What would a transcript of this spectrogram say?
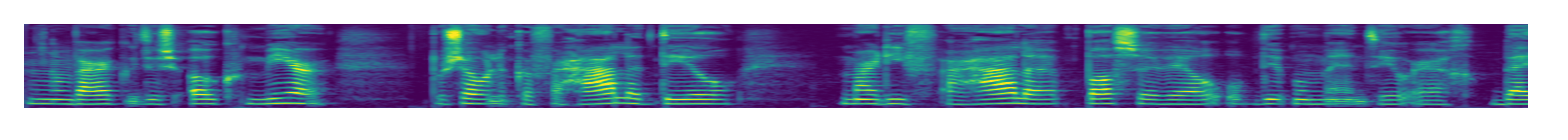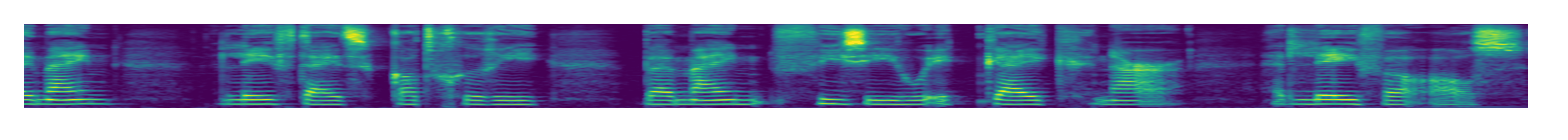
waar ik dus ook meer persoonlijke verhalen deel. Maar die verhalen passen wel op dit moment heel erg bij mijn leeftijdscategorie bij mijn visie, hoe ik kijk naar het leven als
